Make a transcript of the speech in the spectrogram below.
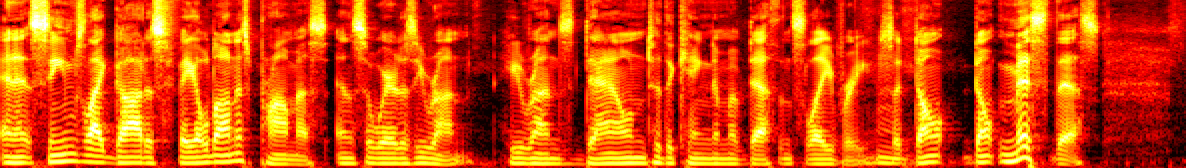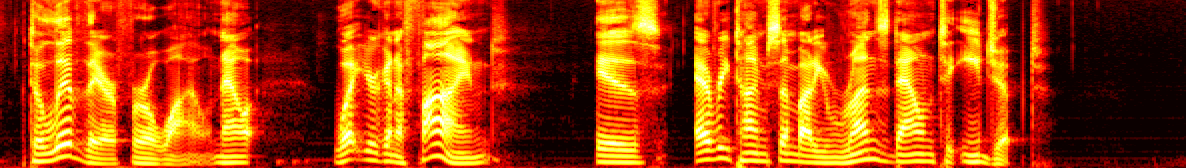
And it seems like God has failed on his promise. And so where does he run? He runs down to the kingdom of death and slavery. Hmm. So don't don't miss this. To live there for a while. Now, what you're going to find is every time somebody runs down to Egypt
